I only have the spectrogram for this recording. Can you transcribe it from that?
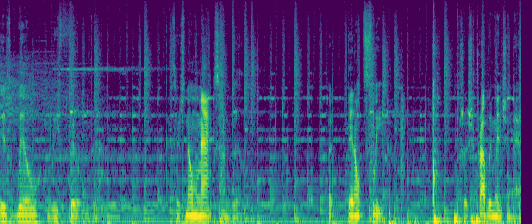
Is will refilled? Because there's no max on will. But they don't sleep. Actually, I should probably mention that.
